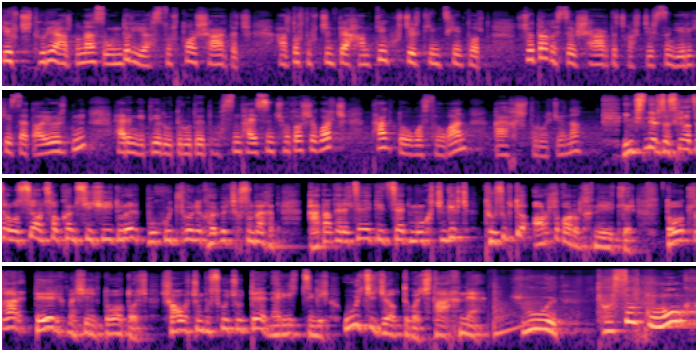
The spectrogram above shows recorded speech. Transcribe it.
гэвч төрийн албанаас өндөр ёс суртахуун шаардаж халдварт өвчнөд хамтын хүчээр тэмцэхийн тулд шудраг эсэг шаардаж гарч ирсэн ерөнхий сайд оюурд нь харин эдгээр өдрүүдэд усан тайсан чулуу шиг болж таг дуугүй суугаан гайхаш төрүүлж байна. Ингэснээр засгийн газар улсын онцгой комиссийн шийдвэрээр бүх хөдөлгөөнийг хоригдчихсан байхад гадаад харилцааны дэд сайд мөнхчин гихч төсөвтөө орлого оруулах нийтлэр дуудлагаар дээрх машиныг дуудуулж шоучин бүсгүүчүүдэд нарийцсан гэж үйлчилж явдаг болж таархнаа. Юу төсөвт мөнгө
